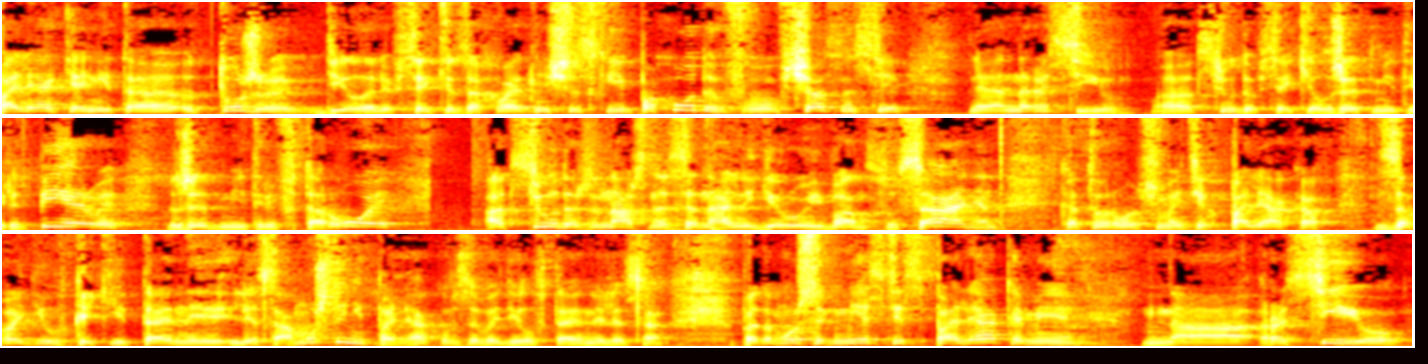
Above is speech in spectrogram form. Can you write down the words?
поляки, они-то тоже делали всякие захватнические походы, в, частности, э, на Россию. Отсюда всякие Лжедмитрий I, Лжедмитрий II. Отсюда же наш национальный герой Иван Сусанин, который, в общем, этих поляков заводил в какие-то тайные леса. А может и не поляков заводил в тайные леса. Потому что вместе с поляками на Россию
